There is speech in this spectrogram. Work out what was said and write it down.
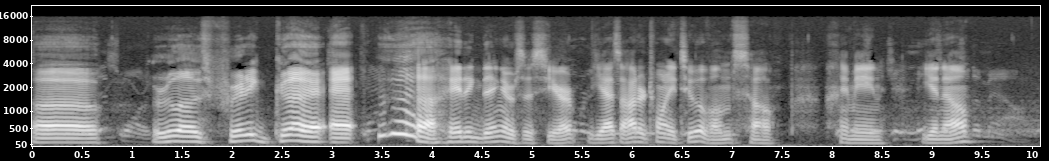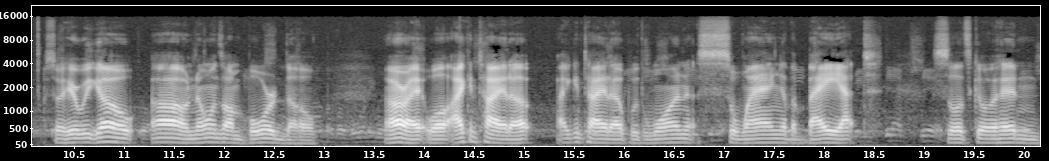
uh, Rullo's pretty good at uh, hitting dingers this year. He has 122 of them, so I mean, you know. So here we go. Oh, no one's on board though. All right, well I can tie it up. I can tie it up with one swang of the bat. So let's go ahead and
